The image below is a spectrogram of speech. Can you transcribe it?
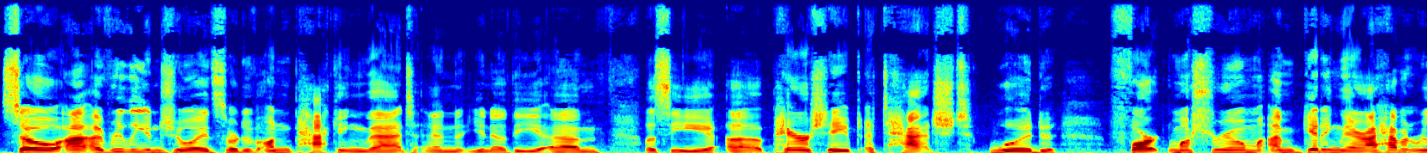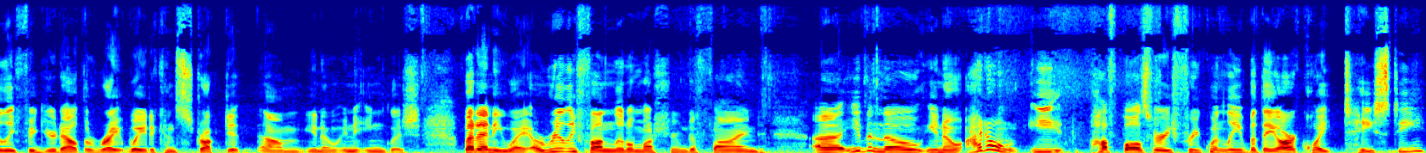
So uh, I really enjoyed sort of unpacking that and you know the um, let's see uh, pear-shaped attached wood fart mushroom. I'm getting there. I haven't really figured out the right way to construct it, um, you know, in English. But anyway, a really fun little mushroom to find. Uh, even though, you know, I don't eat puffballs very frequently, but they are quite tasty.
